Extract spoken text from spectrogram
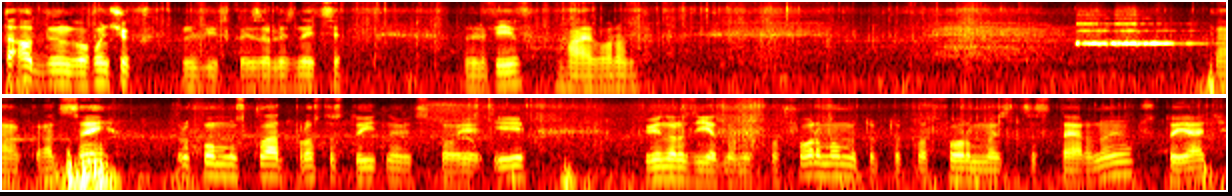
та один вагончик Львівської залізниці. Львів, Гайворон. Так, а цей рухомий склад просто стоїть на відстої. І він роз'єднаний з платформами, тобто платформи з цистерною стоять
